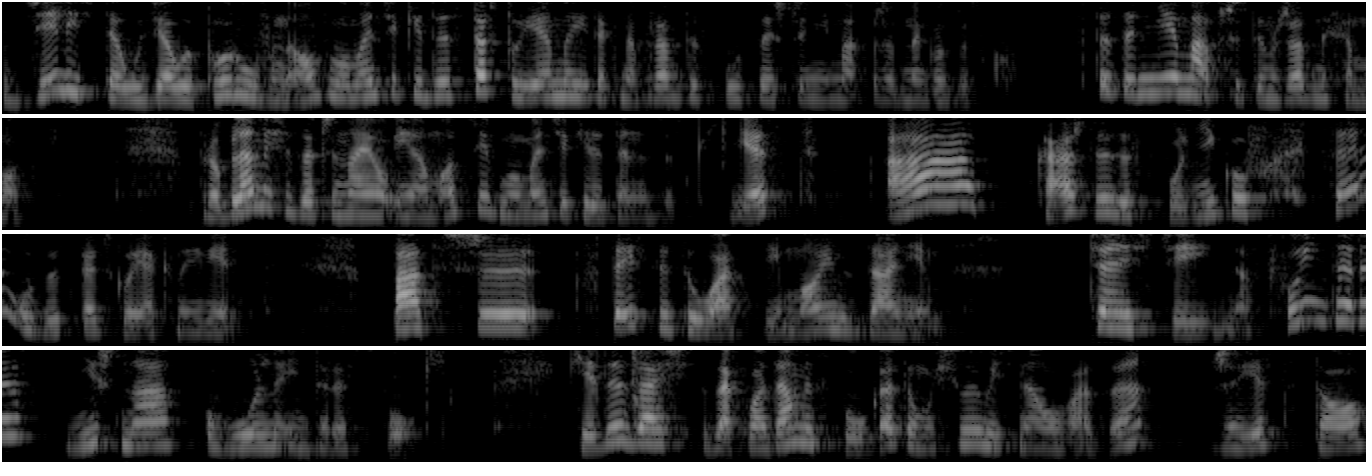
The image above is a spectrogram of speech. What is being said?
dzielić te udziały porówno w momencie, kiedy startujemy i tak naprawdę spółce jeszcze nie ma żadnego zysku. Wtedy nie ma przy tym żadnych emocji. Problemy się zaczynają i emocje w momencie, kiedy ten zysk jest, a każdy ze wspólników chce uzyskać go jak najwięcej. Patrzy w tej sytuacji, moim zdaniem, częściej na swój interes niż na ogólny interes spółki. Kiedy zaś zakładamy spółkę, to musimy mieć na uwadze, że jest to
